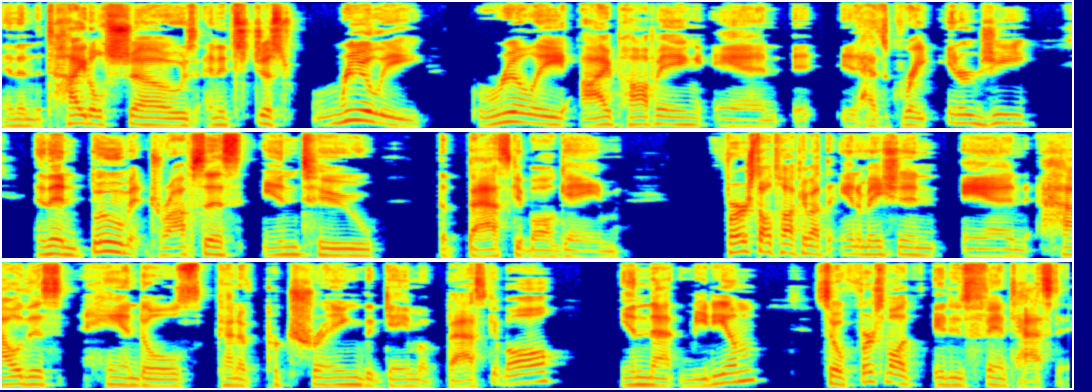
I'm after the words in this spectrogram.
and then the title shows, and it's just really, really eye popping, and it, it has great energy. And then, boom, it drops us into the basketball game. First, I'll talk about the animation and how this handles kind of portraying the game of basketball in that medium. So, first of all, it is fantastic.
